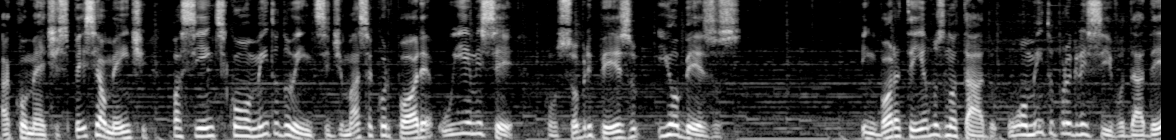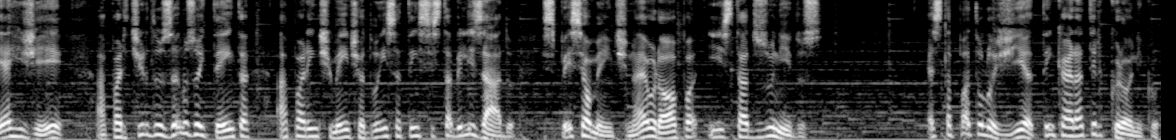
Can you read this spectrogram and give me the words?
Acomete especialmente pacientes com aumento do índice de massa corpórea, o IMC, com sobrepeso e obesos. Embora tenhamos notado um aumento progressivo da DRGE, a partir dos anos 80, aparentemente a doença tem se estabilizado, especialmente na Europa e Estados Unidos. Esta patologia tem caráter crônico.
